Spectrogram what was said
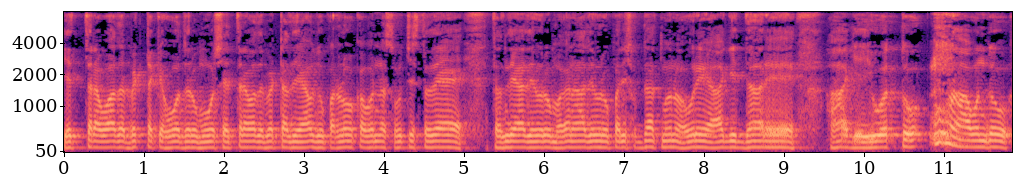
ಎತ್ತರವಾದ ಬೆಟ್ಟಕ್ಕೆ ಹೋದರೂ ಮೋಸ ಎತ್ತರವಾದ ಬೆಟ್ಟದ ಯಾವುದು ಪರಲೋಕವನ್ನು ಸೂಚಿಸುತ್ತದೆ? ತಂದೆಯ ದೇವರು ಮಗನ ದೇವರು ಪರಿಶುದ್ಧಾತ್ಮನು ಅವರೇ ಆಗಿದ್ದಾರೆ. ಹಾಗೆ ಇವತ್ತು ಆ ಒಂದು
